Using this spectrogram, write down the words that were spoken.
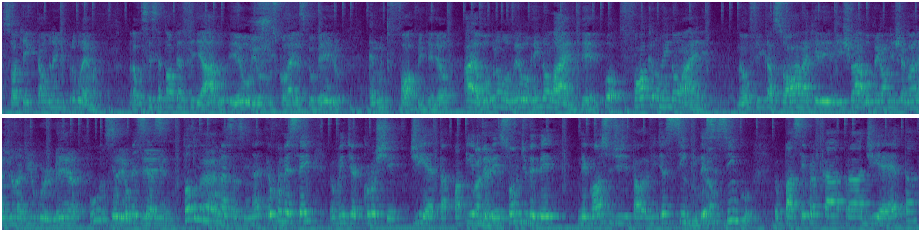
Só que aí que tá o grande problema. Para você ser top afiliado, eu e outros colegas que eu vejo, é muito foco, entendeu? Ah, eu vou promover o renda online dele. Pô, foca no renda online. Não fica só naquele nicho, ah, vou pegar um nicho agora de geladinho gourmet, não Putz, sei eu comecei o quê. assim. Todo mundo É. começa assim, né? Eu comecei, eu vendia crochê, dieta, papinha Olha de bebê, sono de bebê, negócio digital, eu vendia cinco. Então. Desses cinco, eu passei pra ficar pra dieta,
